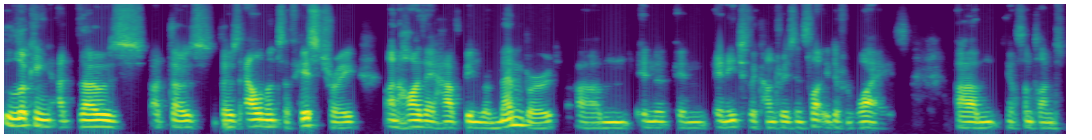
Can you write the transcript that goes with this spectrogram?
looking at those at those those elements of history and how they have been remembered um, in in in each of the countries in slightly different ways. Um, you know, sometimes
